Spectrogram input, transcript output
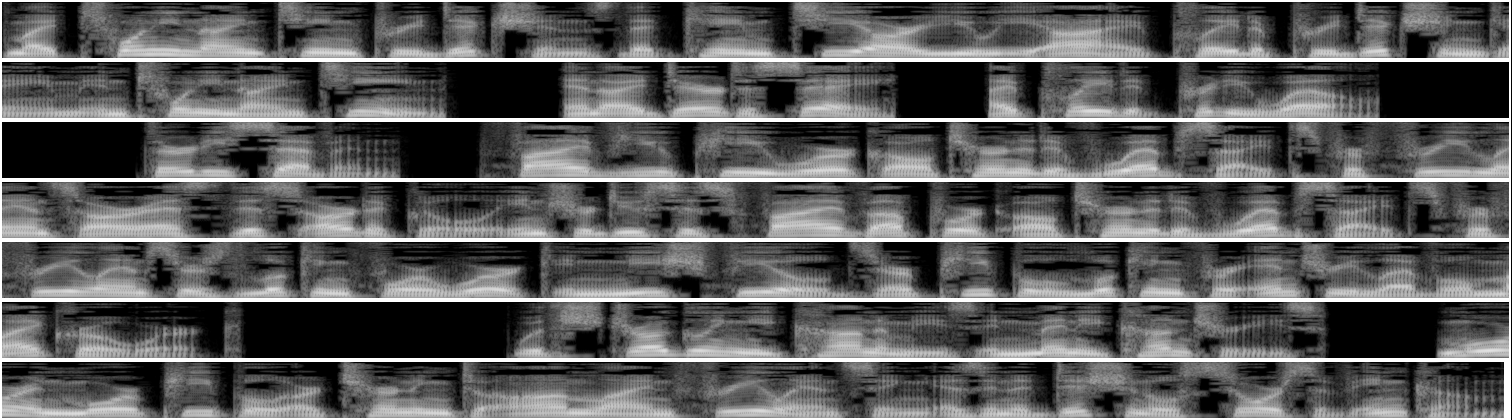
My 2019 predictions that came TRUEI played a prediction game in 2019, and I dare to say, I played it pretty well. 37. 5 UP Work Alternative Websites for Freelance RS This article introduces 5 Upwork alternative websites for freelancers looking for work in niche fields or people looking for entry level micro work. With struggling economies in many countries, more and more people are turning to online freelancing as an additional source of income.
